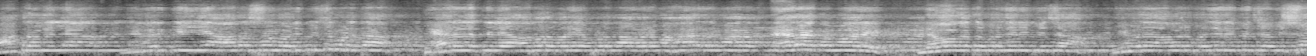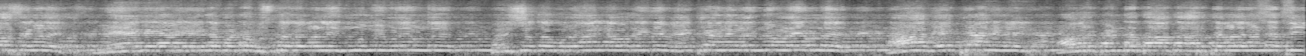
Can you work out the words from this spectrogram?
മാത്രമല്ല ഇവർക്ക് ഈ ആദർശം പഠിപ്പിച്ചു കൊടുത്ത കേരളത്തിലെ അവർ പറയപ്പെടുന്ന അവർ മഹാരന്മാരെ നേതാക്കന്മാരെ ലോകത്ത് പ്രചരിപ്പിച്ച ഇവിടെ അവർ പ്രചരിപ്പിച്ച വിശ്വാസങ്ങൾ രേഖയായി എഴുതപ്പെട്ട പുസ്തകങ്ങൾ ഇന്നും ഇവിടെയുണ്ട്. പരിശുദ്ധ ഖുർആൻ അവർ എഴുതിയ വ്യാഖ്യാനങ്ങൾ ഇന്നും ഇവിടെയുണ്ട്. ആ വ്യാഖ്യാനങ്ങളിൽ അവർ കണ്ടെത്താത്ത അർത്ഥങ്ങൾ കണ്ടെത്തി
